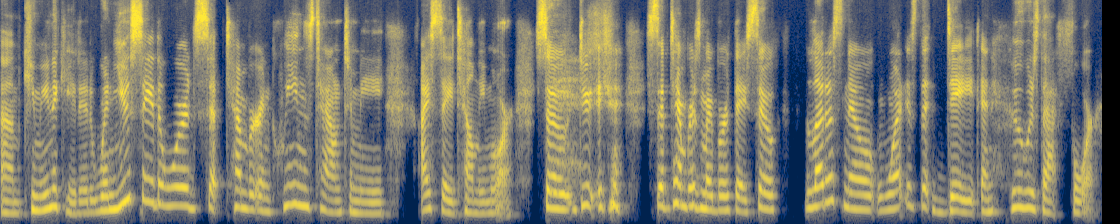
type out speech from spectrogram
um, communicated. When you say the word September in Queenstown to me, I say, "Tell me more." So, do September is my birthday. So, let us know what is the date and who is that for?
